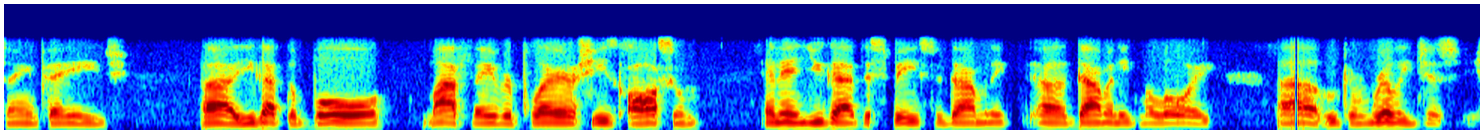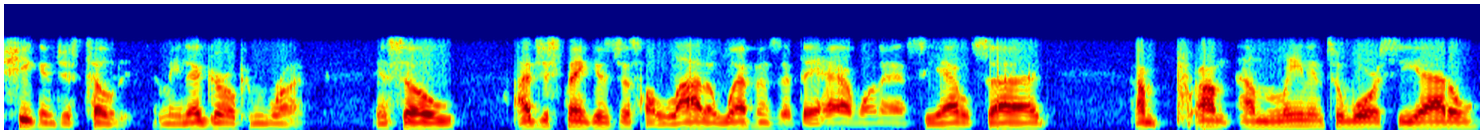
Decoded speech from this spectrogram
same page. Uh, you got the Bull, my favorite player. She's awesome. And then you got the speeds to Dominic uh, Dominique Malloy, uh, who can really just she can just tote it. I mean, that girl can run. And so I just think it's just a lot of weapons that they have on that Seattle side. I'm I'm I'm leaning towards Seattle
